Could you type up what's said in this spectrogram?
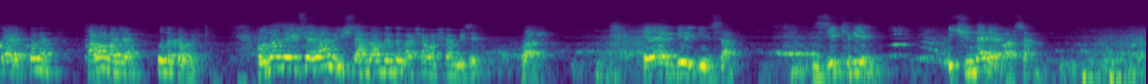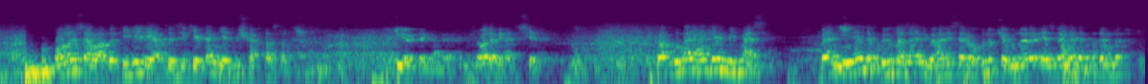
gayet kolay. Tamam hocam. Bu da kabul. Bundan da yüksek var mı? İştahlandırdın akşam akşam bizi. Var. Eğer bir insan zikri içinden yaparsa onun sevabı diliyle yaptığı zikirden 70 kat fazladır. Diyor Peygamber Efendimiz. O da bir hadis-i şerif. Bak bunları herkes bilmez. Ben iğneyle kuyu kazar gibi hadisleri okudukça bunları ezberledim, adamı tuttum.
